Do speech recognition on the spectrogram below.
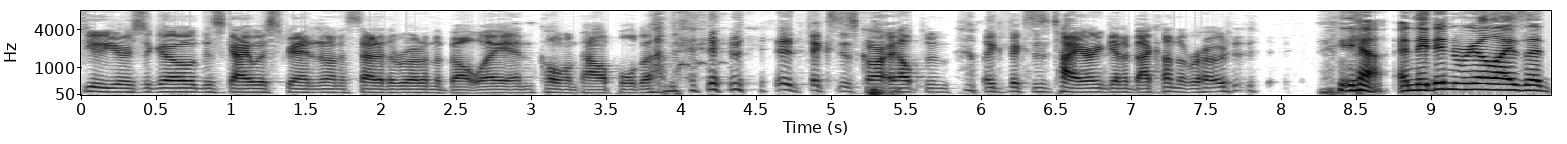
few years ago, this guy was stranded on the side of the road on the Beltway, and Colin Powell pulled up and fixed his car, helped him like fix his tire and get him back on the road. Yeah. And they didn't realize that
